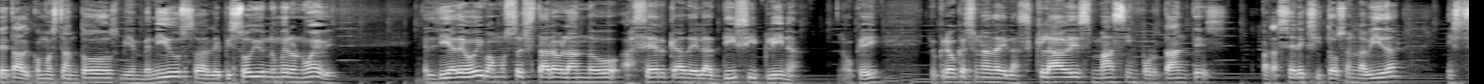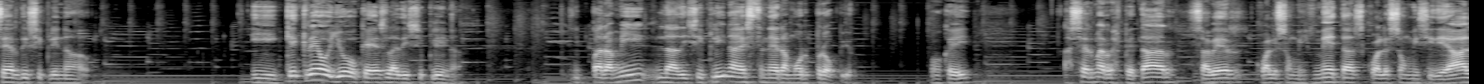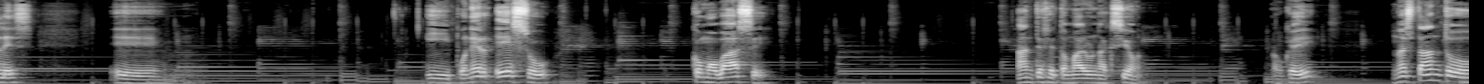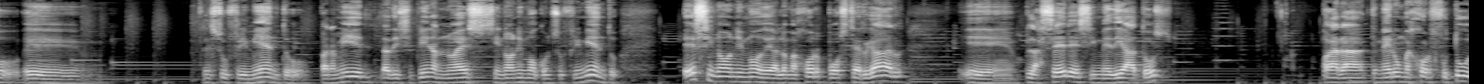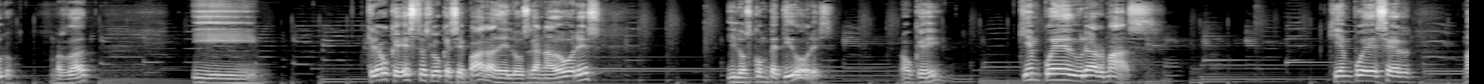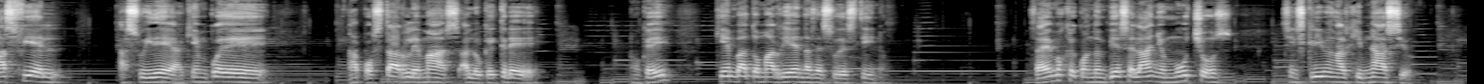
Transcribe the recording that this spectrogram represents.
¿Qué tal? ¿Cómo están todos? Bienvenidos al episodio número 9. El día de hoy vamos a estar hablando acerca de la disciplina, ¿ok? Yo creo que es una de las claves más importantes para ser exitoso en la vida, es ser disciplinado. ¿Y qué creo yo que es la disciplina? Y para mí la disciplina es tener amor propio, ¿ok? Hacerme respetar, saber cuáles son mis metas, cuáles son mis ideales, eh, y poner eso como base antes de tomar una acción. ¿Ok? No es tanto eh, el sufrimiento. Para mí la disciplina no es sinónimo con sufrimiento. Es sinónimo de a lo mejor postergar eh, placeres inmediatos para tener un mejor futuro, ¿verdad? Y creo que esto es lo que separa de los ganadores y los competidores. ¿Ok? ¿Quién puede durar más? ¿Quién puede ser más fiel a su idea? ¿Quién puede apostarle más a lo que cree? ¿Ok? ¿Quién va a tomar riendas de su destino? Sabemos que cuando empieza el año muchos se inscriben al gimnasio,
